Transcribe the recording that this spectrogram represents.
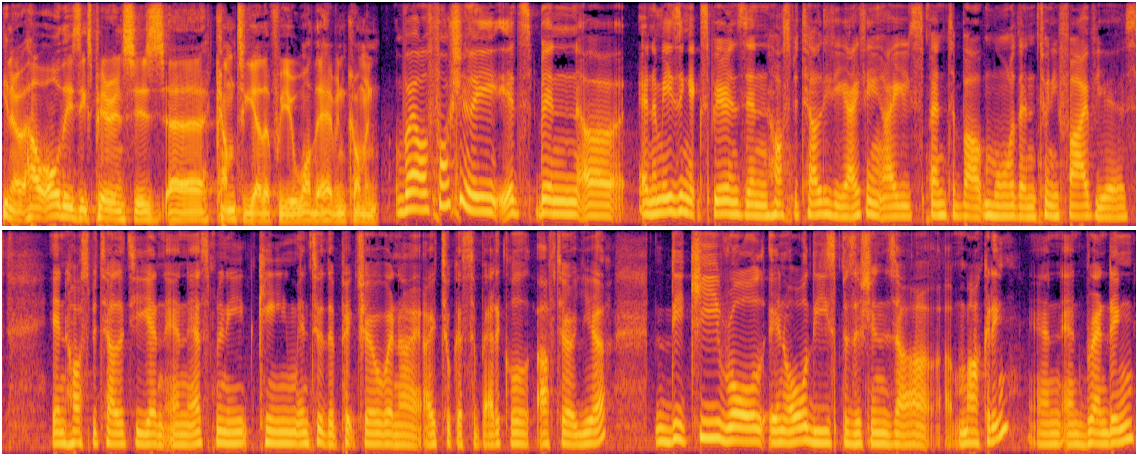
you know how all these experiences uh, come together for you, what they have in common. Well, fortunately, it's been uh, an amazing experience in hospitality. I think I spent about more than 25 years in hospitality, and, and Esplanade came into the picture when I, I took a sabbatical after a year. The key role in all these positions are marketing and, and branding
